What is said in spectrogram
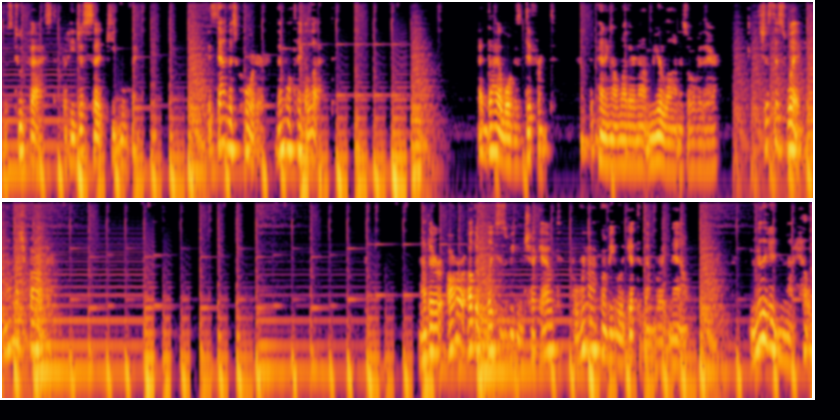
It was too fast, but he just said keep moving. It's down this corridor, then we'll take a left. That dialogue is different, depending on whether or not Mirlan is over there. It's just this way, not much farther. There are other places we can check out, but we're not going to be able to get to them right now. You really didn't need my help,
